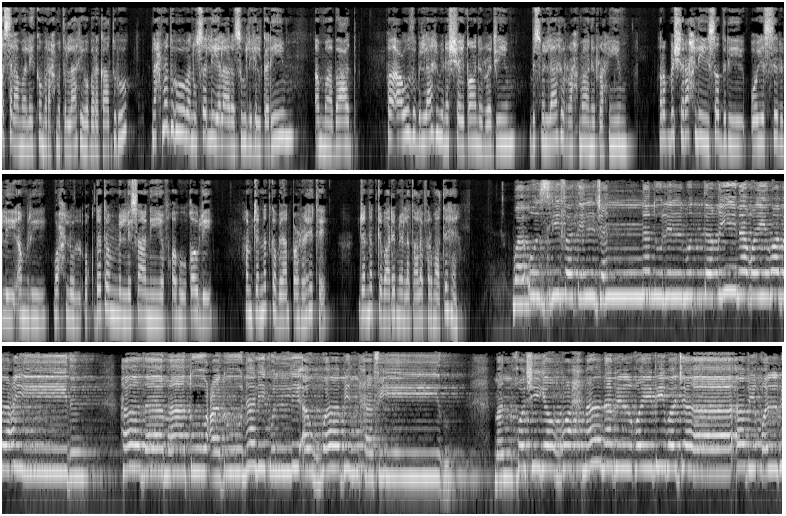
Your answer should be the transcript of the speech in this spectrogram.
السلام علیکم و رحمۃ اللہ وبرکاتہ۔ نحمد ونسلی علیہ رسول کریم بعد، فاعوذ باللہ من الشیطان الرجیم۔ بسم اللہ الرحمٰن الرحیم۔ ربش رحلی صدری ویسر علی عمری وحل العقدم السانی یفق قولی۔ ہم جنت کا بیان پڑھ رہے تھے۔ جنت کے بارے میں اللہ تعالیٰ فرماتے ہیں۔ وَأُزْلِفَتِ الْجَنَّةُ لِلْمُتَّقِينَ غَيْرَ بَعِيدٍ هَذَا مَا تُوعَدُونَ لِكُلِّ أَوَّابٍ حَفِيظٍ من خشي الرحمن بالغيب وجاء بقلب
